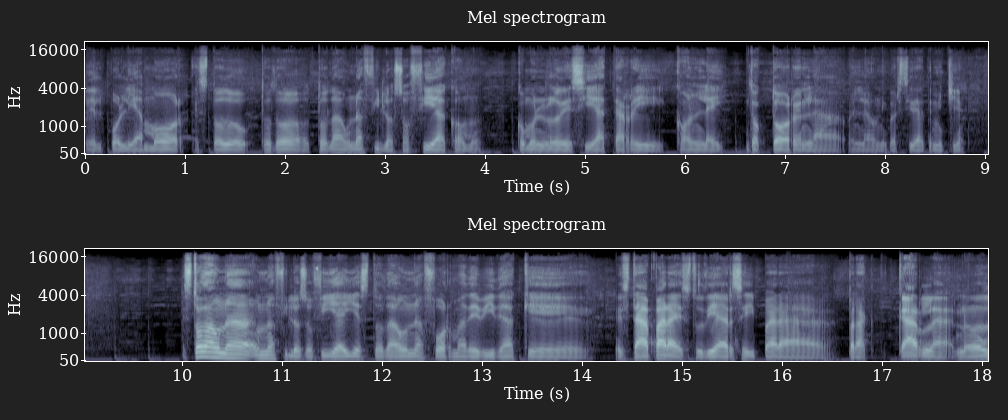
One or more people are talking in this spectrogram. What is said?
el poliamor, es todo, todo, toda una filosofía como, como lo decía Terry Conley, doctor en la, en la Universidad de Michigan. Es toda una, una filosofía y es toda una forma de vida que está para estudiarse y para practicarla, ¿no?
